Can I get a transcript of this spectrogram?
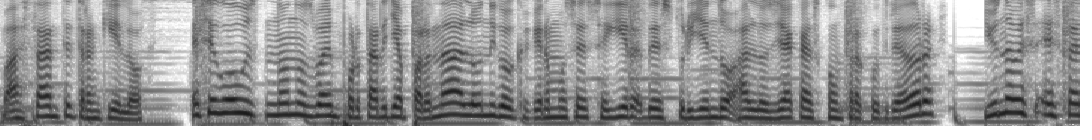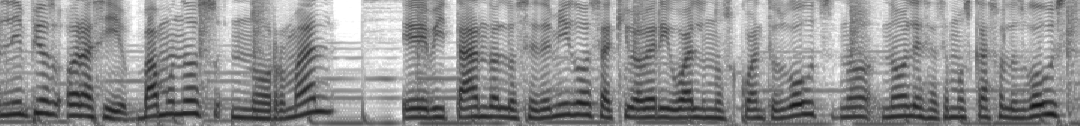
Bastante tranquilo. Ese Ghost no nos va a importar ya para nada, lo único que queremos es seguir destruyendo a los Yakas con francotirador. Y una vez están limpios, ahora sí, vámonos normal, evitando a los enemigos. Aquí va a haber igual unos cuantos Ghosts, no, no les hacemos caso a los Ghosts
